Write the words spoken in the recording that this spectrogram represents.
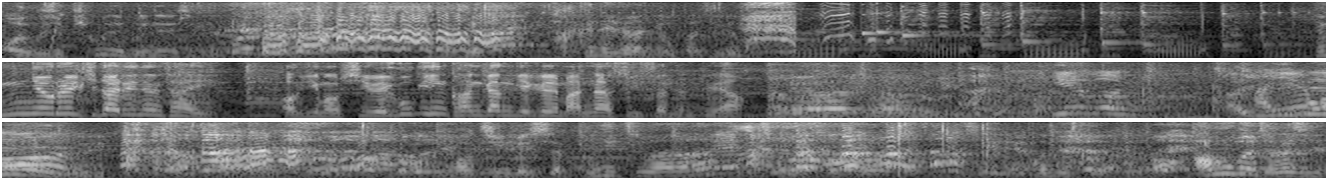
얼굴이 좀 피곤해 보이네요, 제가. 다 큰일이라니, 오빠 지금? 음료를 기다리는 사이 어김없이 외국인 관광객을 만날 수 있었는데요. 일본. 아, 일본. 어, 지금 몇 시야? 고니치와? 고니치와. 어, 아무 말 잘하시네.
